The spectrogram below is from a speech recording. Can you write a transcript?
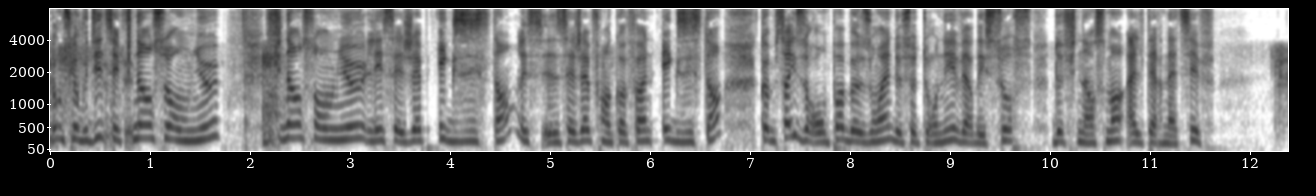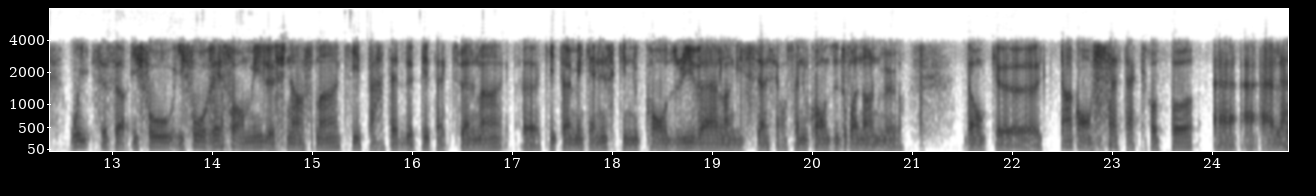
donc ce que vous dites, c'est finançons mieux, finançons mieux les cégeps existants, les cégeps francophones existants. Comme ça, ils n'auront pas besoin de se tourner vers des sources de financement alternatifs. Oui, c'est ça. Il faut, il faut réformer le financement qui est par tête de pipe actuellement, euh, qui est un mécanisme qui nous conduit vers l'anglicisation. Ça nous conduit droit dans le mur. Donc, euh, tant qu'on s'attaquera pas à, la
